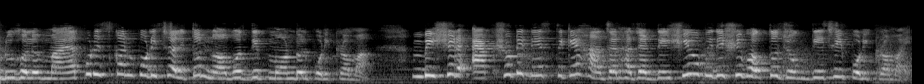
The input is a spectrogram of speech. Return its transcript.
মায়াপুর ইস্কন পরিচালিত নবদ্বীপ মণ্ডল পরিক্রমা। বিশ্বের একশোটি দেশ থেকে হাজার হাজার দেশি ও বিদেশি ভক্ত যোগ দিয়েছে এই পরিক্রমায়।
